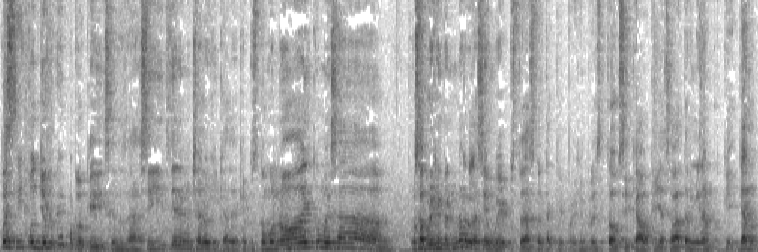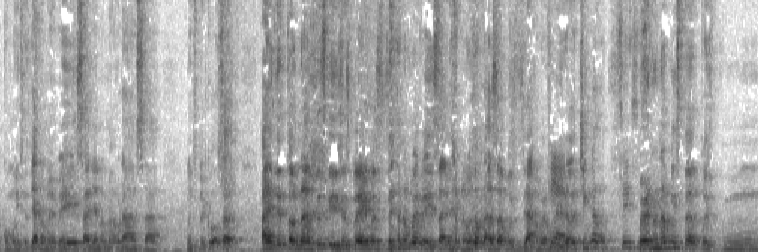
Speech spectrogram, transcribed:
Pues, así. pues yo creo que por lo que dices, o sea, sí tiene mucha lógica de que, pues como no hay como esa... O sea, por ejemplo, en una relación, güey, pues te das cuenta que, por ejemplo, es tóxica o que ya se va a terminar porque ya no, como dices, ya no me besa, ya no me abraza. ¿Me explico? O sea, hay detonantes que dices, güey, pues ya no me besa, ya no me abraza, pues ya me voy a Claro. la chingada. Sí, sí, Pero sí. en una amistad, pues... mm,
